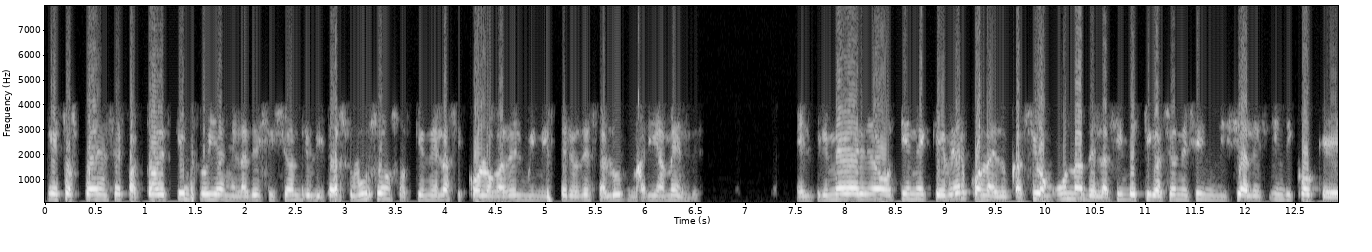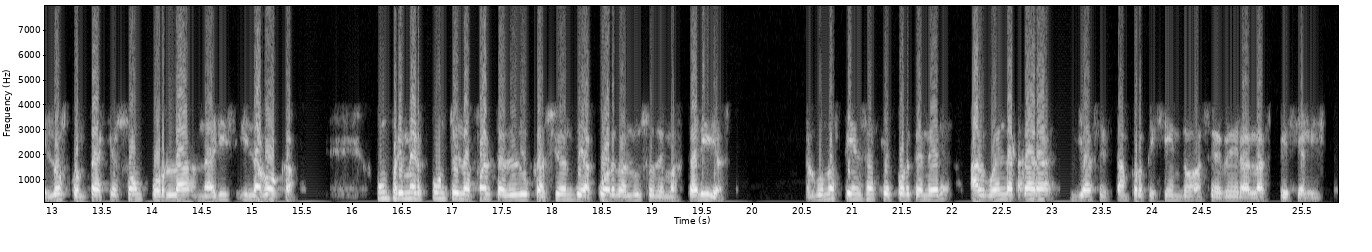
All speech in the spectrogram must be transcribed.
Estos pueden ser factores que influyan en la decisión de evitar su uso, sostiene la psicóloga del Ministerio de Salud, María Méndez. El primero tiene que ver con la educación. Una de las investigaciones iniciales indicó que los contagios son por la nariz y la boca. Un primer punto es la falta de educación de acuerdo al uso de mascarillas. Algunos piensan que por tener algo en la cara ya se están protegiendo, a la especialista.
